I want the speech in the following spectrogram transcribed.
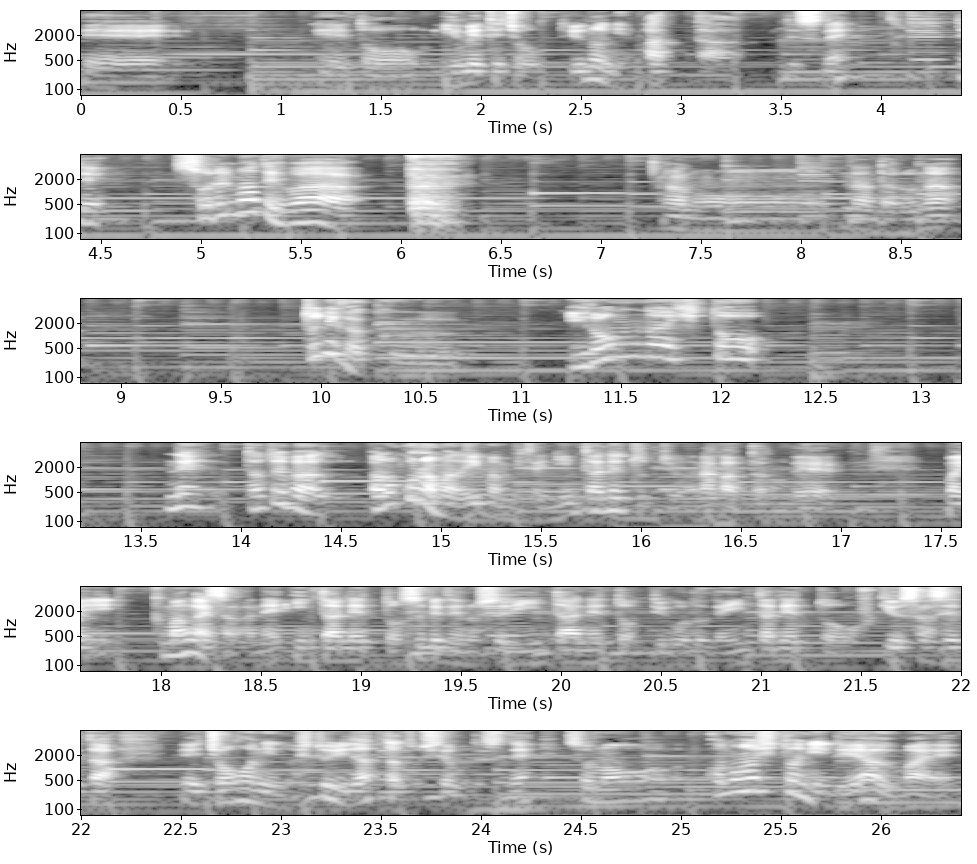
えーえーと、夢手帳っていうのにあったんですね。で、それまではあのー、なんだろうな、とにかくいろんな人ね、例えば、あの頃はまだ今みたいにインターネットっていうのがなかったので、まあ、熊谷さんがね、インターネット、すべての人にインターネットっていうことで、インターネットを普及させた張本人の一人だったとしてもですね、その、この人に出会う前、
